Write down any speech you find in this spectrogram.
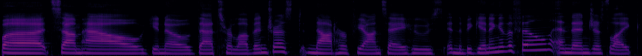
But somehow, you know, that's her love interest, not her fiance, who's in the beginning of the film, and then just like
